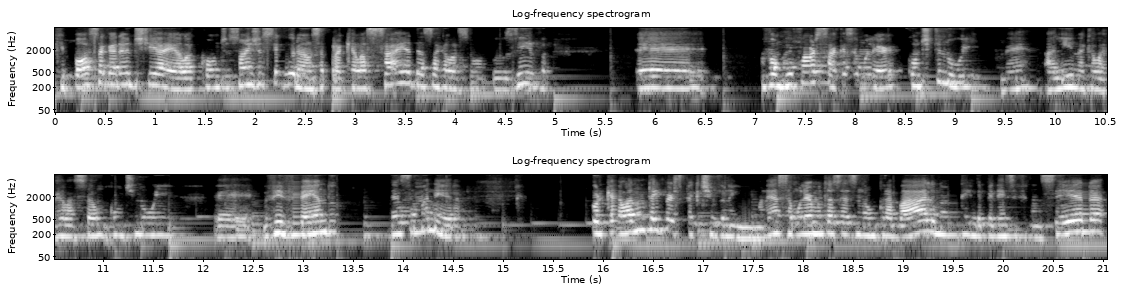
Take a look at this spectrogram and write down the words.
que possa garantir a ela condições de segurança para que ela saia dessa relação abusiva, é, vão reforçar que essa mulher continue né, ali naquela relação, continue é, vivendo dessa maneira. Porque ela não tem perspectiva nenhuma, né? Essa mulher muitas vezes não trabalha, não tem independência financeira,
